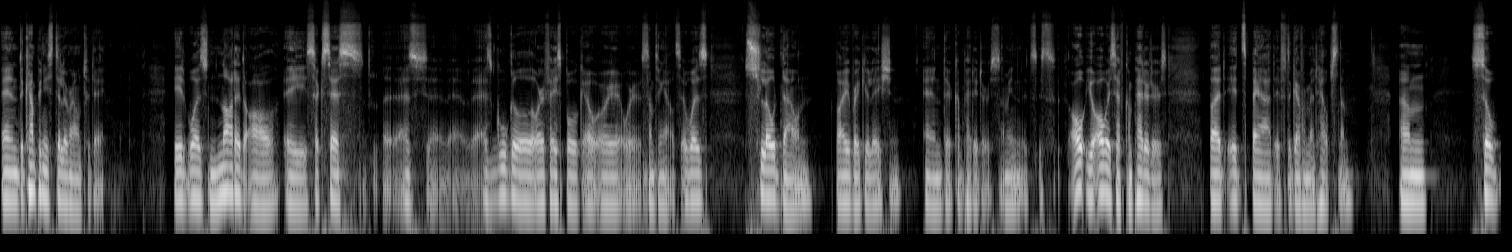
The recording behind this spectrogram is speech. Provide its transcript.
And the company is still around today it was not at all a success uh, as uh, as Google or Facebook or, or, or something else. It was slowed down by regulation and their competitors. I mean, it's it's all, you always have competitors, but it's bad if the government helps them. Um, so,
